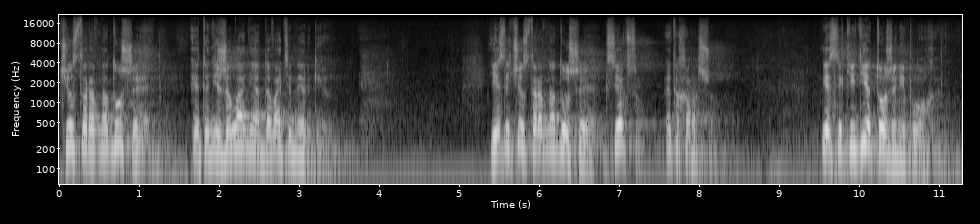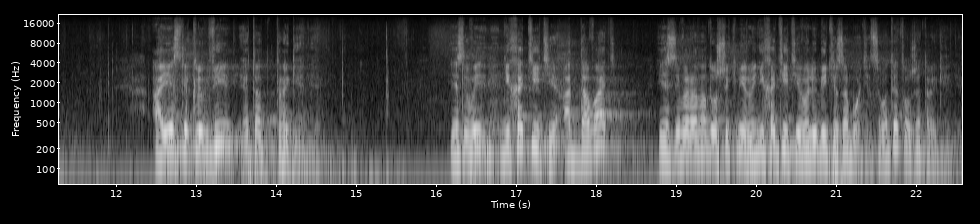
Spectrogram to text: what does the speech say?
чувство равнодушия – это нежелание отдавать энергию. Если чувство равнодушия к сексу – это хорошо. Если к еде – тоже неплохо. А если к любви – это трагедия. Если вы не хотите отдавать, если вы равнодушны к миру и не хотите его любить и заботиться, вот это уже трагедия.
